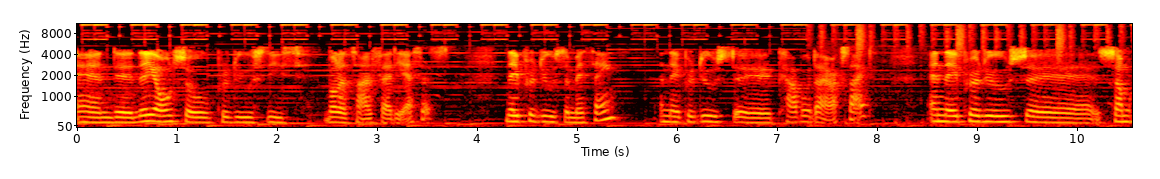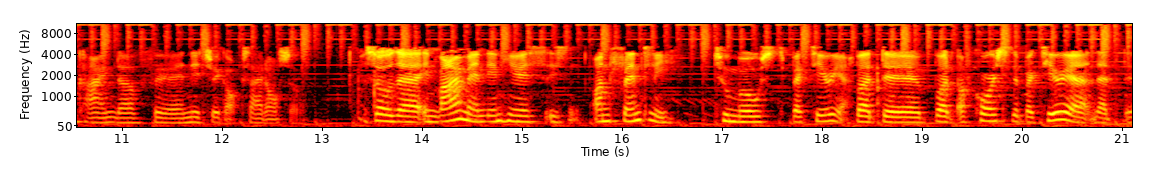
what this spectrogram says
and uh, they also produce these volatile fatty acids. They produce the methane, and they produce uh, carbon dioxide, and they produce uh, some kind of uh, nitric oxide also. So the environment in here is, is unfriendly to most bacteria, but uh, but of course the bacteria that uh,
